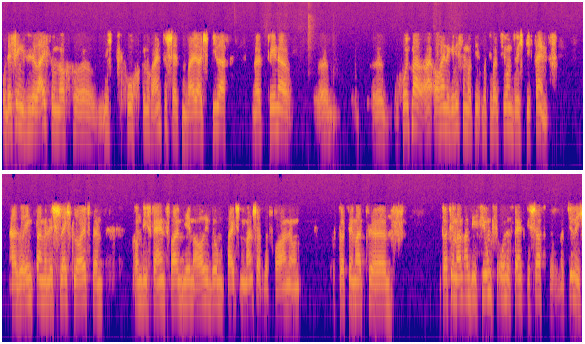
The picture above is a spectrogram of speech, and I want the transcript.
und deswegen ist diese Leistung noch nicht hoch genug einzuschätzen, weil als Spieler als Trainer äh, holt man auch eine gewisse Motivation durch die Fans. Also irgendwann, wenn es schlecht läuft, dann kommen die Fans vor allem neben Audiodom und peitschen die Mannschaft da vorne. Und trotzdem hat, äh, trotzdem haben die Jungs ohne Fans geschafft. Und natürlich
